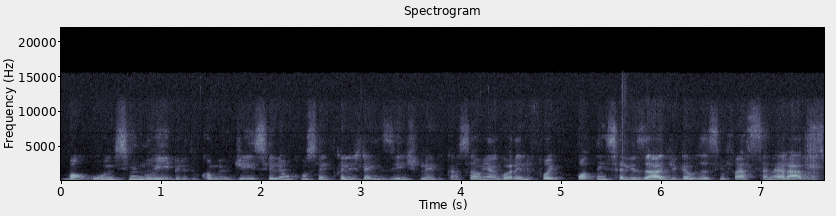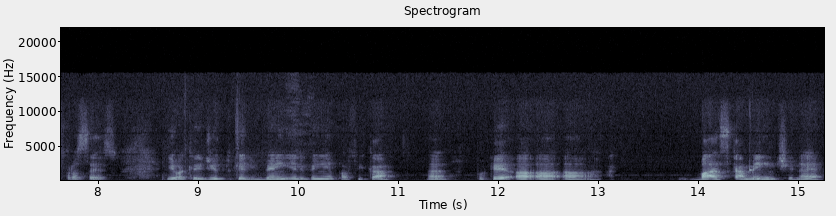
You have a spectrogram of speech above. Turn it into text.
Bom, o ensino híbrido, como eu disse, ele é um conceito que ele já existe na educação e agora ele foi potencializado, digamos assim, foi acelerado esse processo. E eu acredito que ele vem, ele vem para ficar, né? Porque a, a, a, basicamente, né,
